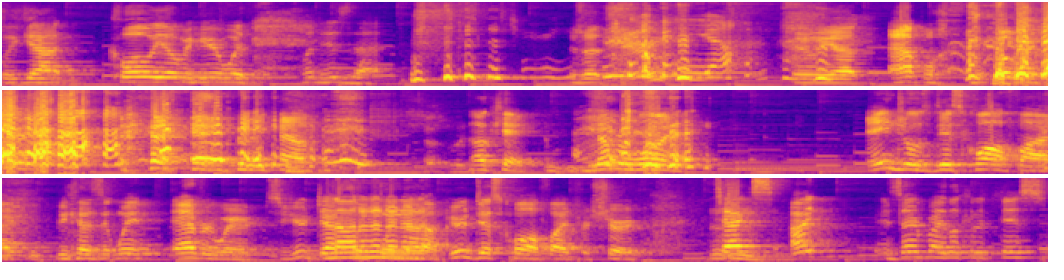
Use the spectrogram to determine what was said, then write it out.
We got Chloe over here with what is that? Is that cherry? yeah. And we got apple. over here. have, okay, number one. Angel's disqualified because it went everywhere. So you're definitely no, no, cleaning no, that no. up. You're disqualified for sure. Tex, I is everybody looking at this?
